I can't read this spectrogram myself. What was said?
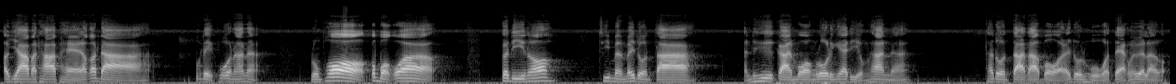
เอายามาทาแผลแล้วก็ด่า พวกเด็กพวกนั้นอะหลวงพ่อก็บอกว่าก็ดีเนาะที่มันไม่โดนตา อันนี้คือการมองโลกในแง่ดีของท่านนะ ถ้าโดนตาตาบอดแล้วโดนหัวก็แตกไม่เป็นไรหรอก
